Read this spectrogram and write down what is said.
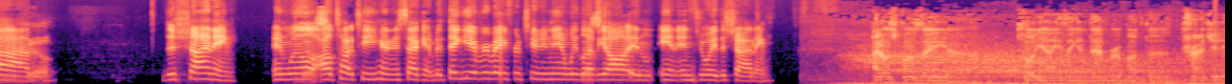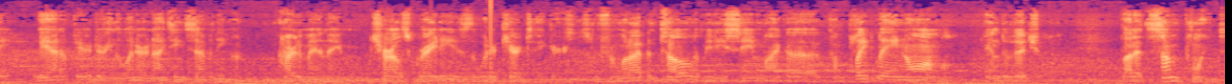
um, The Shining. And we'll Yes. I'll talk to you here in a second. But thank you everybody for tuning in. We love y'all and, and enjoy The Shining. I don't suppose they uh, told you anything in Denver about the tragedy we had up here during the winter of 1970? I Hired a man named Charles Grady as the winter caretaker. From what I've been told, I mean, he seemed like a completely normal individual. But at some point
